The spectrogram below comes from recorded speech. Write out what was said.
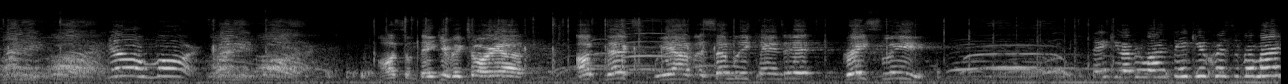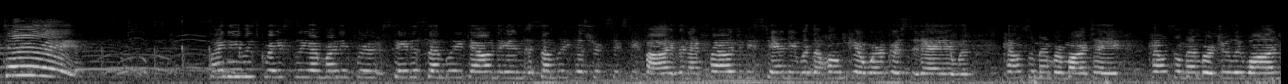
24. No more 24. Awesome. Thank you, Victoria. Up next, we have Assembly candidate Grace Lee. Thank you, everyone. Thank you, Christopher Marte. My name is Grace Lee. I'm running for State Assembly down in Assembly District 65, and I'm proud to be standing with the home care workers today and with Councilmember Marte, Councilmember Julie Won,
